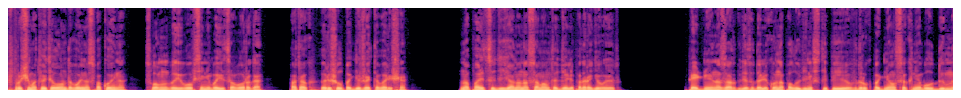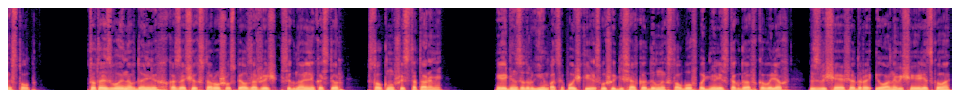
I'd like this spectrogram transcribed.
Впрочем, ответил он довольно спокойно, словно бы и вовсе не боится ворога, а так решил поддержать товарища. Но пальцы Диана на самом-то деле подрагивают. Пять дней назад, где-то далеко на полудень в степи, вдруг поднялся к небу дымный столб. Кто-то из воинов дальних казачьих сторож успел зажечь сигнальный костер, столкнувшись с татарами. И один за другим по цепочке свыше десятка дымных столбов поднялись тогда в ковылях, извещая Федора Ивановича Елецкого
